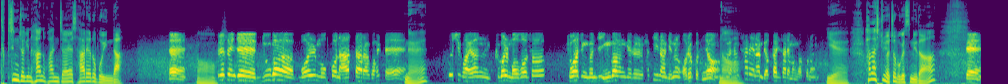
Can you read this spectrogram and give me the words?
특징적인 한 환자의 사례로 보인다. 네. 어. 그래서 이제 누가 뭘 먹고 나왔다라고 할 때, 네. 그것이 과연 그걸 먹어서 좋아진 건지 인과관계를 확인하기는 어렵거든요. 어. 한 사례나 몇 가지 사례만 갖고는. 예. 하나씩 좀 여쭤보겠습니다. 네.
